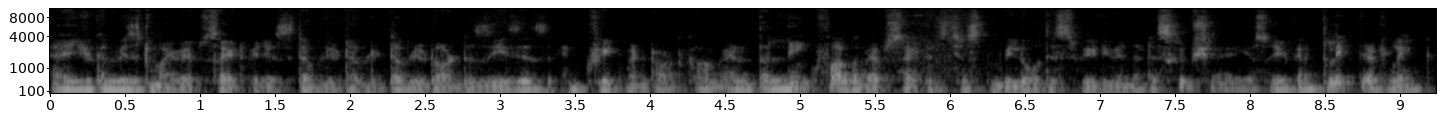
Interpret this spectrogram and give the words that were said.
uh, you can visit my website which is www.diseasesandtreatment.com and the link for the website is just below this video in the description area. So you can click that link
